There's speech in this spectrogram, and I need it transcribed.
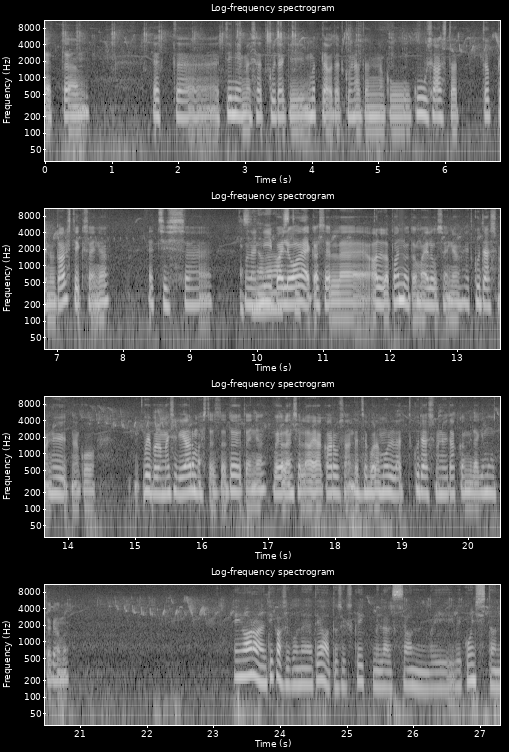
et, ähm, et, äh, et inimesed kuidagi mõtlevad, et kui nad on nagu kuus aastat õppinud arstiks, on ju, et siis äh, ma olen nii palju arstid. aega selle alla pannud oma elus, on ju, et kuidas ma nüüd nagu võib-olla ma isegi ei armasta seda tööd, on ju, või olen selle ajaga aru saanud, et see pole mulle, et kuidas ma nüüd hakkan midagi muud tegema ei, ma arvan, et igasugune teadus, ükskõik millal see on või, või kunst on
